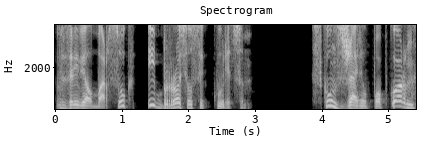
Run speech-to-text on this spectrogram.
взревел барсук и бросился к курицам. Скунс жарил попкорн,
